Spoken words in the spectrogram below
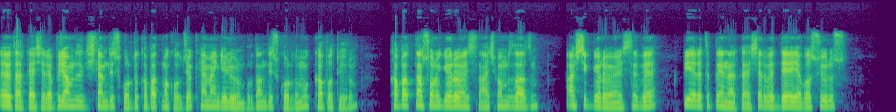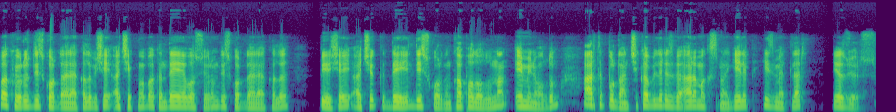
Evet arkadaşlar yapacağımız ilk işlem Discord'u kapatmak olacak. Hemen geliyorum buradan Discord'umu kapatıyorum. Kapattıktan sonra görev önerisini açmamız lazım. Açtık görev önerisini ve bir yere tıklayın arkadaşlar ve D'ye basıyoruz. Bakıyoruz Discord'la alakalı bir şey açık mı? Bakın D'ye basıyorum. Discord'la alakalı bir şey açık değil. Discord'un kapalı olduğundan emin oldum. Artık buradan çıkabiliriz ve arama kısmına gelip hizmetler yazıyoruz.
